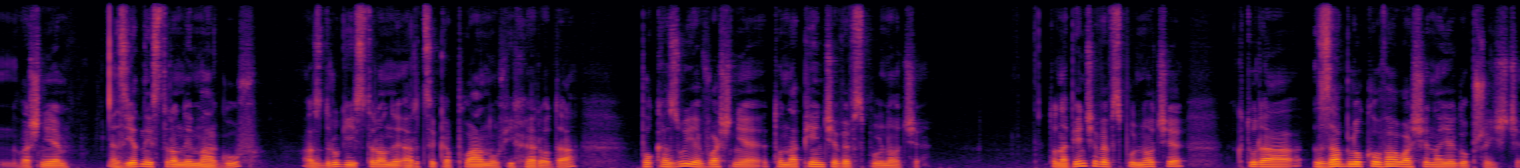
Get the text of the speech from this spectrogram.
właśnie z jednej strony magów, a z drugiej strony arcykapłanów i Heroda, pokazuje właśnie to napięcie we wspólnocie. To napięcie we wspólnocie, która zablokowała się na jego przyjście,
